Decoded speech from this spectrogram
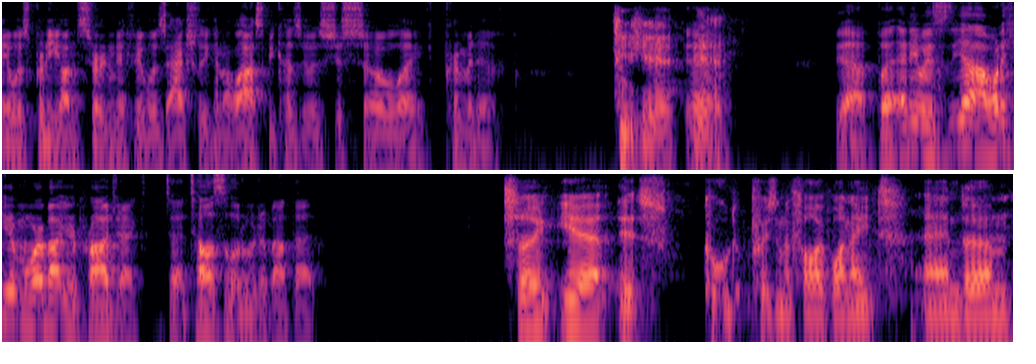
it was pretty uncertain if it was actually going to last because it was just so like primitive. yeah, Yeah. yeah. Yeah, but anyways, yeah, I want to hear more about your project. T- tell us a little bit about that. So yeah, it's called Prisoner Five One Eight, and um,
